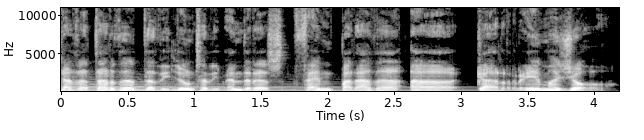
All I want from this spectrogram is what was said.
Cada tarda de dilluns a divendres fem parada a Carrer Major.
